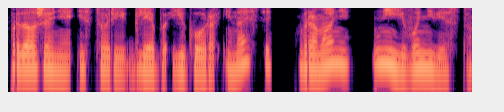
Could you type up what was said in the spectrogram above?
Продолжение истории Глеба, Егора и Насти в романе «Не его невеста».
